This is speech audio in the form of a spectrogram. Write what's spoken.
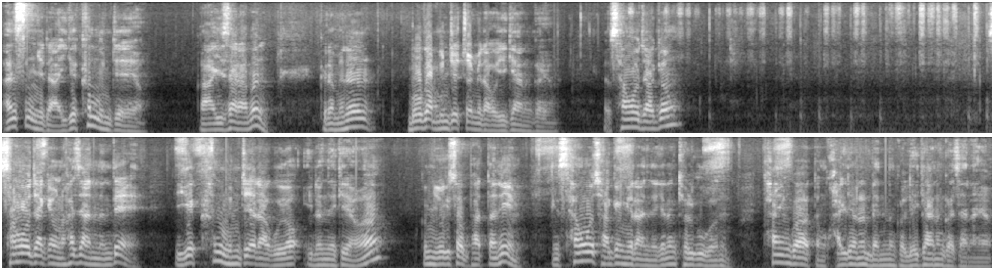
않습니다. 이게 큰 문제예요. 아, 이 사람은 그러면은 뭐가 문제점이라고 얘기하는 거예요. 상호작용 상호작용을 하지 않는데 이게 큰 문제라고요. 이런 얘기예요. 그럼 여기서 봤더니 이 상호작용이라는 얘기는 결국은 타인과 어떤 관련을 맺는 걸 얘기하는 거잖아요.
